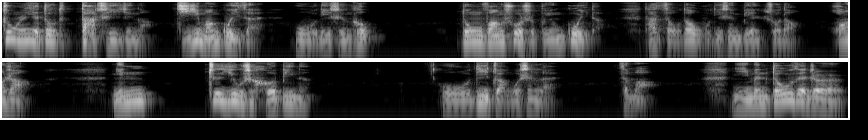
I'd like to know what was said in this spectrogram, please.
众人也都大吃一惊啊，急忙跪在武帝身后。东方朔是不用跪的，他走到武帝身边，说道：“皇上，您这又是何必呢？”武帝转过身来：“怎么，你们都在这儿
